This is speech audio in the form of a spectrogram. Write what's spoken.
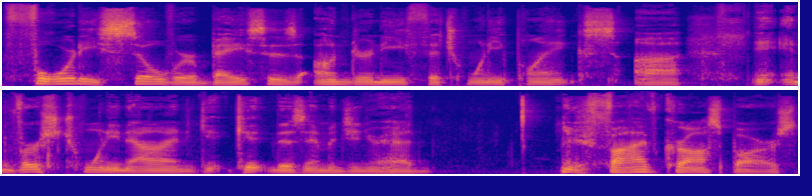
40 silver bases underneath the 20 planks. Uh, in, in verse 29, get, get this image in your head. There's five crossbars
